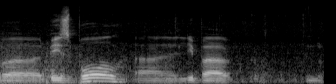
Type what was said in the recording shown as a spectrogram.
в бейсбол, либо ну,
